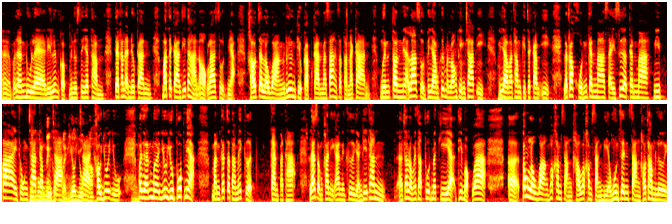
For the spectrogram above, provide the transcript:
เออเพราะฉะนั้นดูแลในเรื่องกับมนุษยธรรม แต่ขณะเดียวกันมาตรการที่ทหารออกล่าสุดเนี่ยเขาจะระวังเรื่องเกี่ยวกับการมาสร้างสถานการณ์ เหมือนตอนเนี้ยล่าสุดพยายามขึ้นมาร้องเพลงชาติอีก พยายามมาทำกิจกรรมอีก แล้วก็ขนกันมาใส่เสื้อกันมา มีป้ายธงชาติในมุมหนึ่กัมพูงชาเขาเหมือนยั่วยุใช่เนอะ เขายั่วยุ เพราะฉะนั้นเมื่อยั่วยุปุ๊บเนี่ยมันก็จะทำให้เกิด การประทะ และสำคัญอีกอันหนึงคือ อย่างที่ท่านเอ่อท่านรองแม่ทัพพูดเมื่อกี้อะที่บอกว่าเอ่อต้องระวังเพราะคำสั่งเขาว่าคำสั่งเดียวฮุนเซนสั่งเขาทำเลย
